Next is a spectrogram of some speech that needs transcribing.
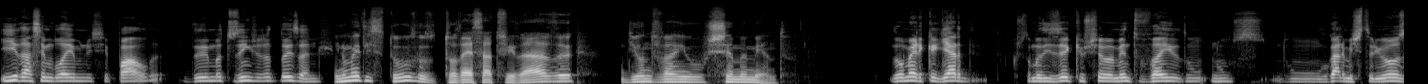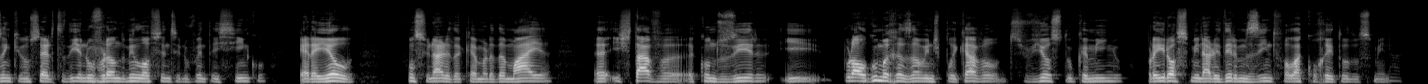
e da Assembleia Municipal de Matosinhos durante dois anos. E no meio disso tudo, toda essa atividade, de onde vem o chamamento? Do América Guiar costuma dizer que o chamamento veio de um, de um lugar misterioso em que um certo dia, no verão de 1995, era ele funcionário da Câmara da Maia, uh, e estava a conduzir e, por alguma razão inexplicável, desviou-se do caminho para ir ao seminário de Hermesinde falar com o reitor do seminário.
